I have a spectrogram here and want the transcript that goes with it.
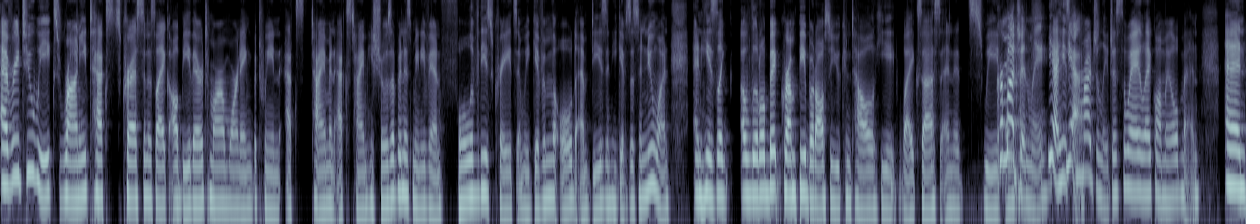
every two weeks, Ronny texts Chris and is like, I'll be there tomorrow morning between X time and X time. He shows up in his minivan full of these crates and we give him the old empties and he gives us a new one. And he's like a little bit grumpy, but also you can tell he likes us and it's sweet. and- yeah, he's curmudgeonly, just the way I like all my old men. And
